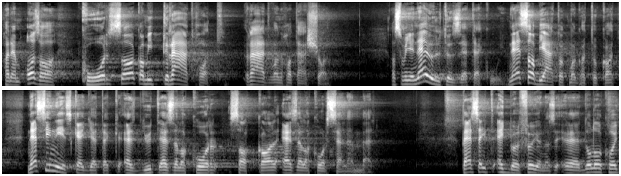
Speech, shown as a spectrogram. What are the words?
hanem az a korszak, amit rád hat, rád van hatással. Azt mondja, ne öltözzetek úgy, ne szabjátok magatokat, ne színészkedjetek együtt ezzel a korszakkal, ezzel a korszellemmel. Persze itt egyből följön az dolog, hogy,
